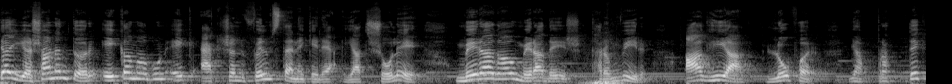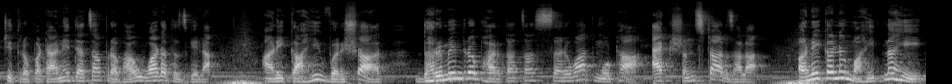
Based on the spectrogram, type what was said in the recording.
या यशानंतर एकामागून एक ॲक्शन फिल्म्स त्याने केल्या. यात शोले मेरा गाव मेरा देश धर्मवीर आग ही आग लोफर या प्रत्येक चित्रपटाने त्याचा प्रभाव वाढतच गेला. आणि काही वर्षात धर्मेंद्र भारताचा सर्वात मोठा ॲक्शन स्टार झाला. अनेकांना माहीत नाही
